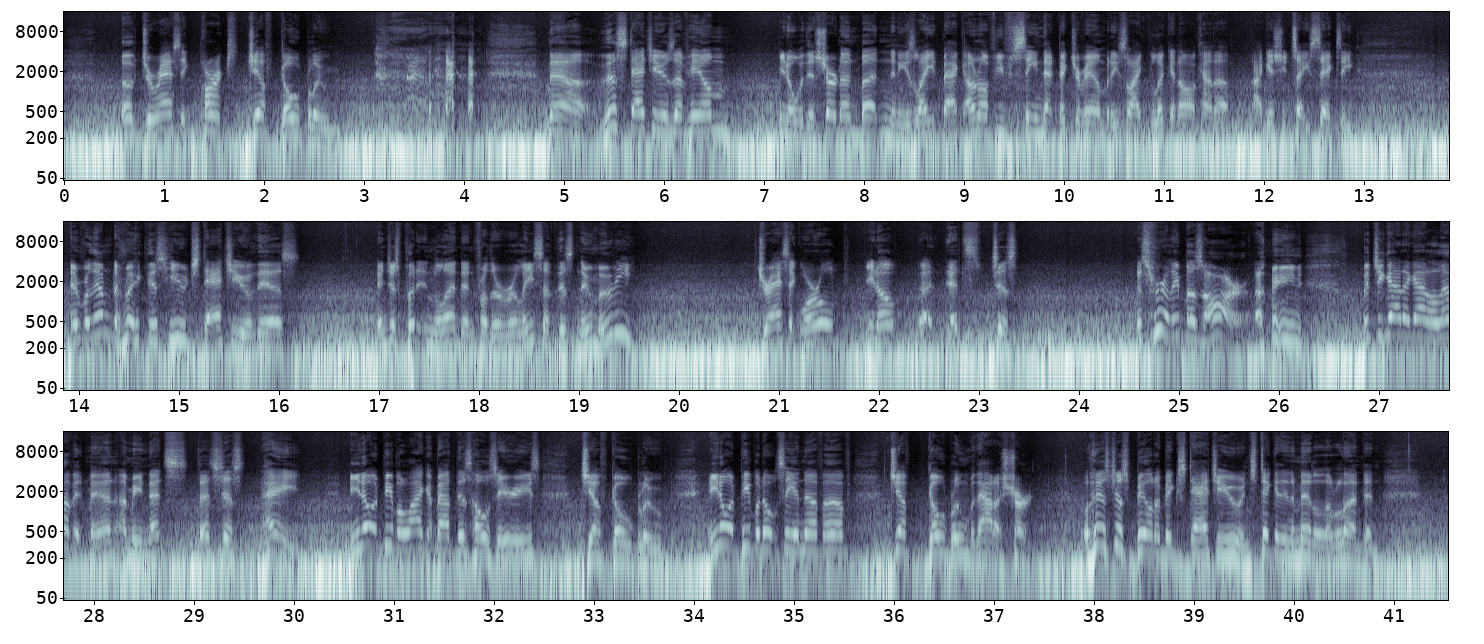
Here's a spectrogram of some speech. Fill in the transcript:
of Jurassic Park's Jeff Goldblum. now, this statue is of him, you know, with his shirt unbuttoned and he's laid back. I don't know if you've seen that picture of him, but he's like looking all kind of, I guess you'd say, sexy. And for them to make this huge statue of this and just put it in London for the release of this new movie, Jurassic World, you know, uh, it's just it's really bizarre. I mean, but you gotta gotta love it, man. I mean, that's that's just hey. You know what people like about this whole series? Jeff Goldblum. You know what people don't see enough of? Jeff Goldblum without a shirt. Well, let's just build a big statue and stick it in the middle of London.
